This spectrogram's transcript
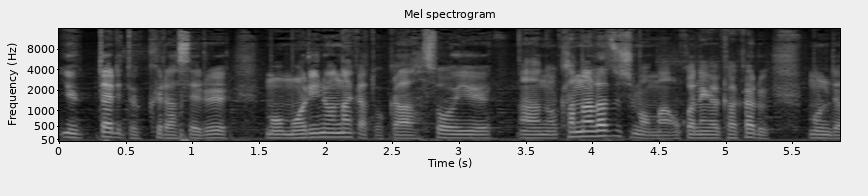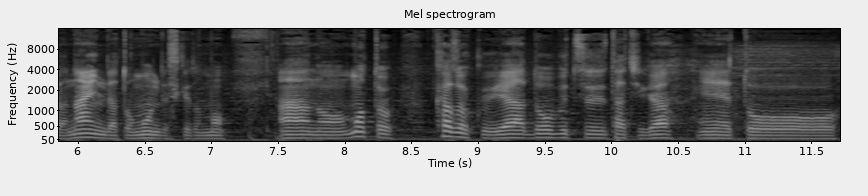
ゆったりと暮らせるもう森の中とかそういうあの必ずしもまあお金がかかるものではないんだと思うんですけどもあのもっと家族や動物たちが、えーと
